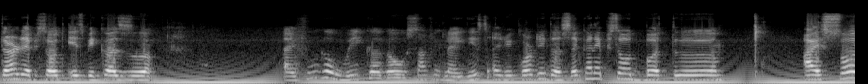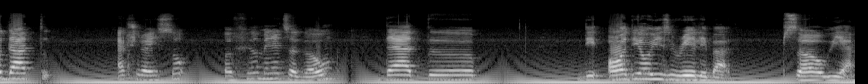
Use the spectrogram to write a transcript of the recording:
third episode is because uh, I think a week ago, something like this, I recorded the second episode, but uh, I saw that, actually I saw a few minutes ago that uh, the audio is really bad. So yeah.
